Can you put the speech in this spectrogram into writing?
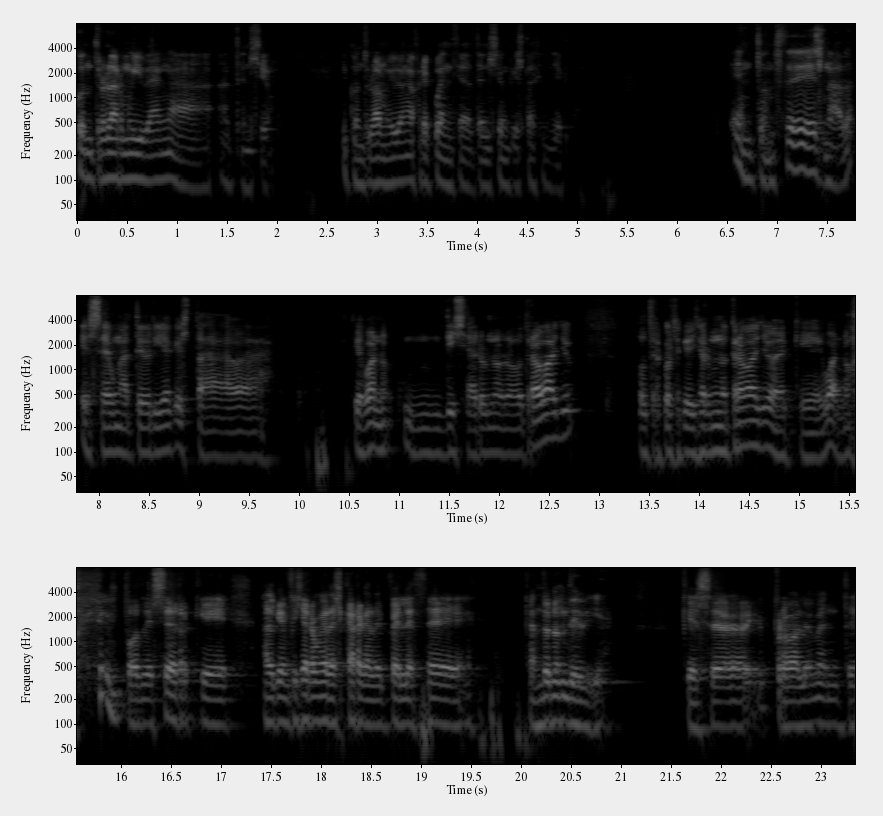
controlar moi ben a, a tensión e controlar moi ben a frecuencia da tensión que estás inyectando. Entonces, nada, esa é unha teoría que está que, bueno, dixeron no traballo, Outra cosa que dixeron no traballo é que, bueno, pode ser que alguén fixera unha descarga de PLC cando non debía. Que ese probablemente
